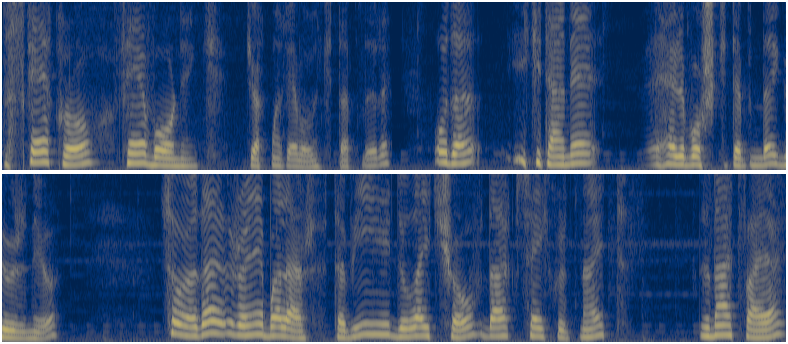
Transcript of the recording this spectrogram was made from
The Scarecrow, Fair Warning, Jack McAvoy'un kitapları. O da iki tane Harry Bosch kitabında görünüyor. Sonra da René Ballard tabii The Light Show, Dark Sacred Night, The Night Fire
